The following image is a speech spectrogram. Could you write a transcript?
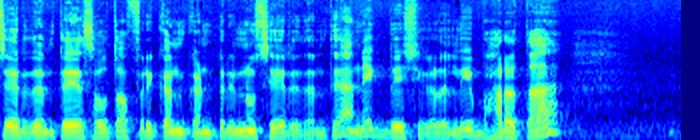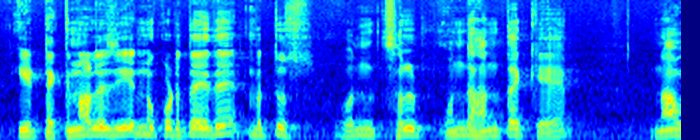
ಸೇರಿದಂತೆ ಸೌತ್ ಆಫ್ರಿಕನ್ ಕಂಟ್ರಿನೂ ಸೇರಿದಂತೆ ಅನೇಕ ದೇಶಗಳಲ್ಲಿ ಭಾರತ ಈ ಟೆಕ್ನಾಲಜಿಯನ್ನು ಕೊಡ್ತಾ ಇದೆ. ಮತ್ತು ಒಂದು ಸ್ವಲ್ಪ, ಒಂದು ಹಂತಕ್ಕೆ ನಾವು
